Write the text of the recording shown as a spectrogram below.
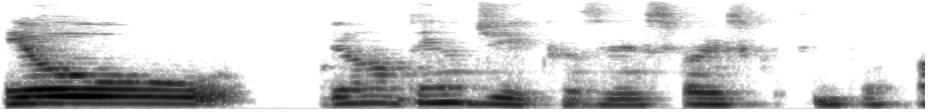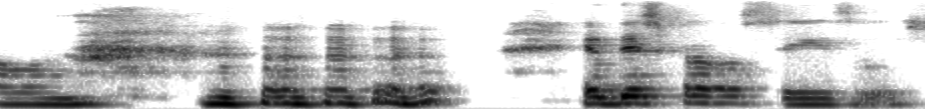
Eu, eu não tenho dicas, é só isso que eu tenho para falar. eu deixo para vocês hoje.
